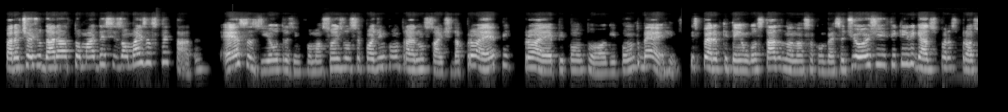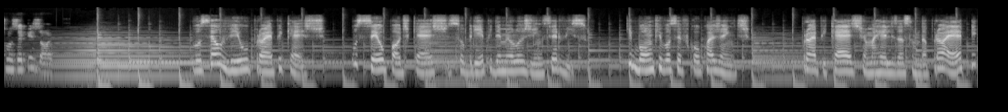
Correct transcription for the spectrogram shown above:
para te ajudar a tomar a decisão mais acertada. Essas e outras informações você pode encontrar no site da Proep, proep.org.br. Espero que tenham gostado da nossa conversa de hoje e fiquem ligados para os próximos episódios. Você ouviu o Proepcast o seu podcast sobre epidemiologia em serviço. Que bom que você ficou com a gente. ProEpcast é uma realização da ProEp,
